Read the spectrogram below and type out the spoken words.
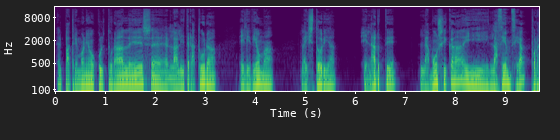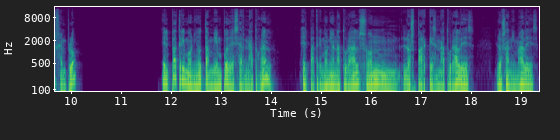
El patrimonio cultural es eh, la literatura, el idioma, la historia, el arte, la música y la ciencia, por ejemplo. El patrimonio también puede ser natural. El patrimonio natural son los parques naturales, los animales,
